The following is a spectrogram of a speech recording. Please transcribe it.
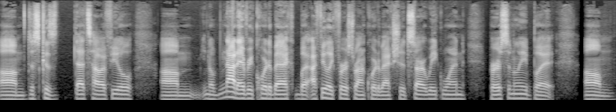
um, just because that's how I feel. Um, you know, not every quarterback, but I feel like first round quarterback should start week one personally. But um,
